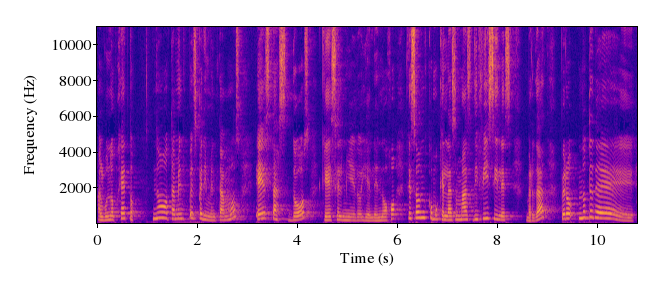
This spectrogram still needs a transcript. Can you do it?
algún objeto. No, también experimentamos estas dos, que es el miedo y el enojo, que son como que las más difíciles, ¿verdad? Pero no te dé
